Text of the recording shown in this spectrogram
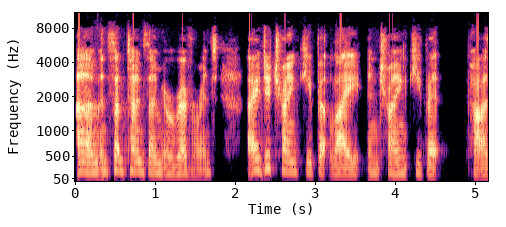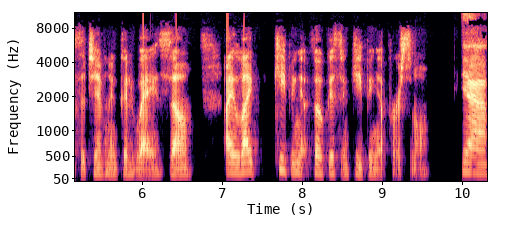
Um, and sometimes I'm irreverent. I do try and keep it light and try and keep it positive in a good way. So I like keeping it focused and keeping it personal. Yeah.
